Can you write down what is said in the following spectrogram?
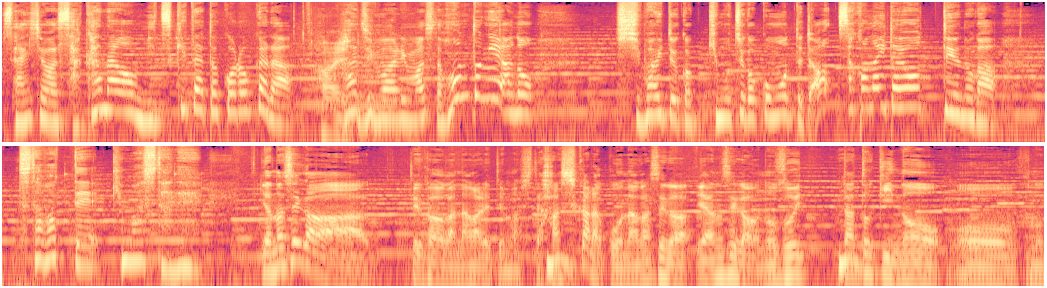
最初は魚を見つけたところからはい。始まりました、本当にあの芝居というか気持ちがこもっててあ魚いたよっていうのが伝わってきましたね柳瀬川っていう川が流れてまして橋からこう流瀬川柳瀬川を覗いた時の,、おこの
